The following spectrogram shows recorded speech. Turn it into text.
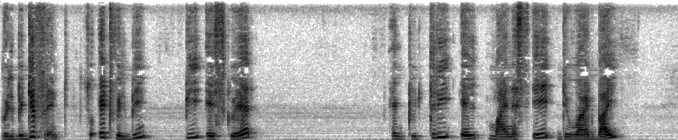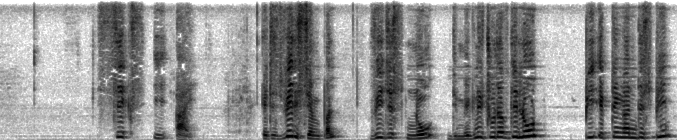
will be different. So it will be PA square into 3L minus A divided by 6EI. It is very simple. We just know the magnitude of the load P acting on this beam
